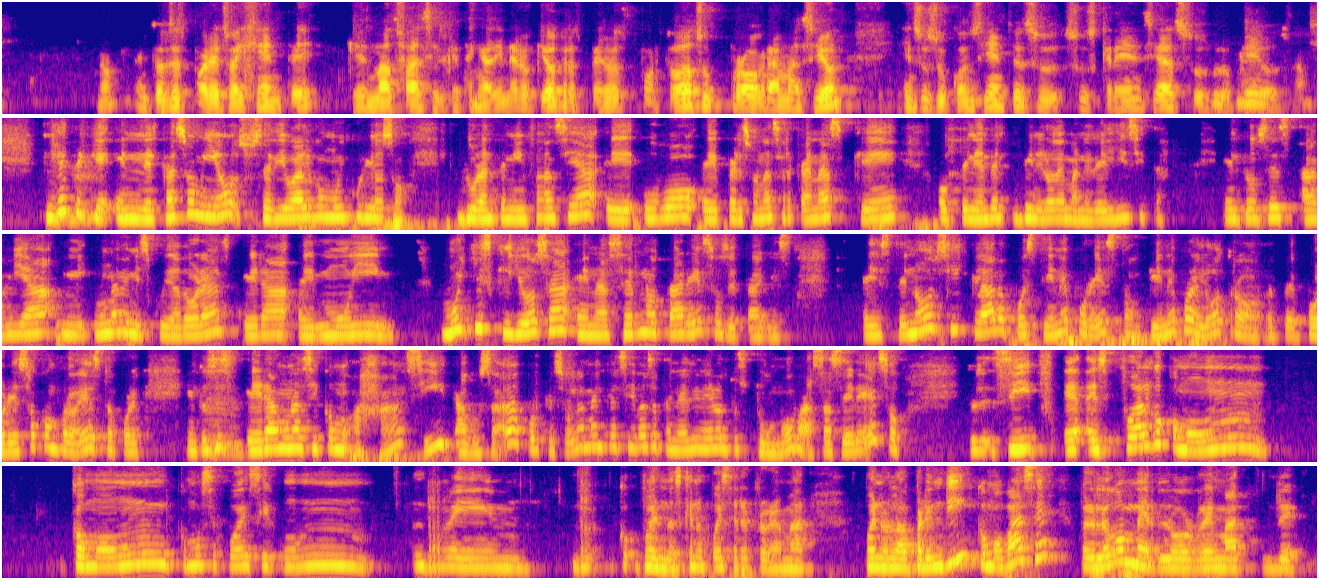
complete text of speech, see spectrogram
¿no? Entonces, por eso hay gente que es más fácil que tenga dinero que otras, pero es por toda su programación en su subconsciente, en su- sus creencias, sus bloqueos, ¿no? Fíjate que en el caso mío sucedió algo muy curioso. Durante mi infancia eh, hubo eh, personas cercanas que obtenían de- dinero de manera ilícita. Entonces había mi- una de mis cuidadoras era eh, muy muy quisquillosa en hacer notar esos detalles. Este, no, sí, claro, pues tiene por esto, tiene por el otro, por eso compró esto. Por... Entonces Mm. era una así como, ajá, sí, abusada, porque solamente así vas a tener dinero, entonces tú no vas a hacer eso. Entonces, sí, eh, es- fue algo como un, como un, ¿cómo se puede decir? Un, re, re- bueno, es que no puede ser reprogramar. Bueno, lo aprendí como base, pero luego me lo rema, re-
